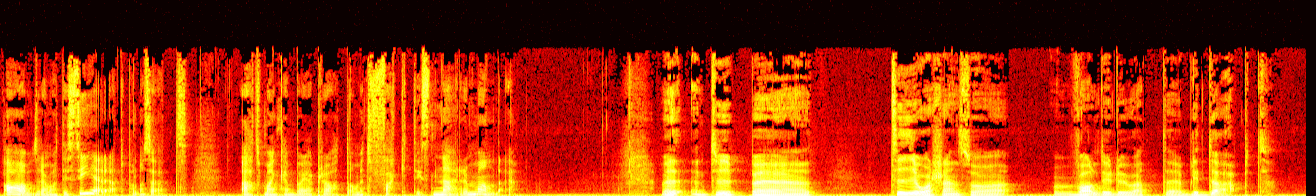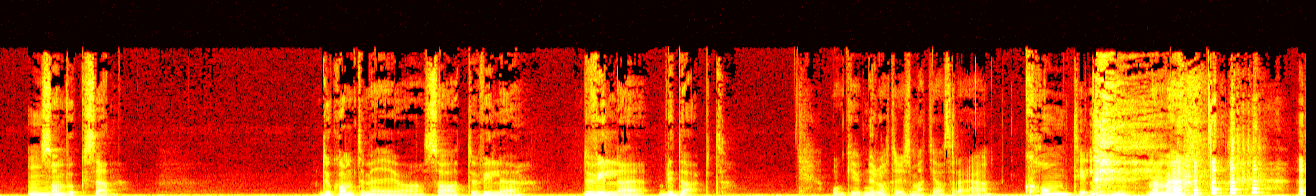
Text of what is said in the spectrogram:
avdramatiserat på något sätt. Att man kan börja prata om ett faktiskt närmande. Men Typ eh, tio år sedan så valde ju du att eh, bli döpt Mm. som vuxen. du kom till mig och sa att du ville, du ville bli döpt. Och gud, nu låter det som att jag sådär kom till... Men med, med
